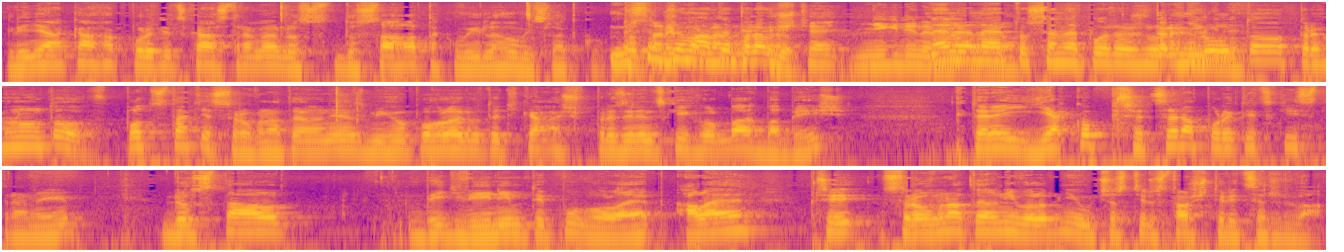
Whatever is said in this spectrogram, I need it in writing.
kdy nějaká fakt politická strana dos, dosáhla takovýhleho výsledku. to Myslím, tady že máte pravdu. ještě nikdy Ne, nebylo. ne, ne, jo. to se nepodařilo Trhnul nikdy. to, trhnul to v podstatě srovnatelně z mýho pohledu teďka až v prezidentských volbách Babiš, který jako předseda politické strany dostal, byť v jiným typu voleb, ale při srovnatelné volební účasti dostal 42.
